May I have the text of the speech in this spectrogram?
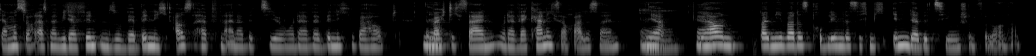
da musst du auch erstmal wieder finden, so wer bin ich außerhalb von einer Beziehung oder wer bin ich überhaupt? Wer Ja. möchte ich sein oder wer kann ich es auch alles sein? Ja. Mhm. ja. Ja. und bei mir war das Problem, dass ich mich in der Beziehung schon verloren habe.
